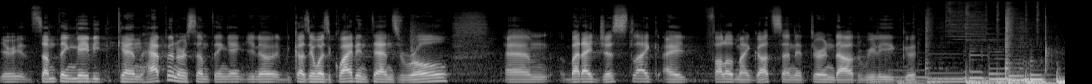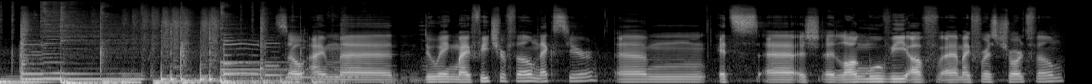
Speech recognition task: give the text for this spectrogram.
you're, something maybe can happen or something, you know." Because it was a quite intense role, um, but I just like I followed my guts, and it turned out really good. So I'm uh, doing my feature film next year. Um, it's uh, a, a, long movie of uh, my first short film.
